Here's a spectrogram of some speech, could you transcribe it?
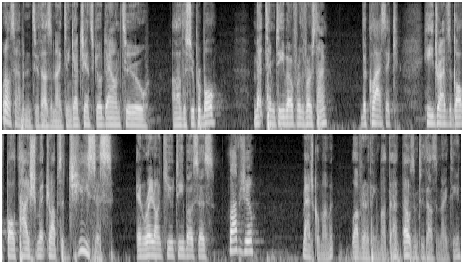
What else happened in 2019? Got a chance to go down to uh, the Super Bowl. Met Tim Tebow for the first time. The classic. He drives a golf ball. Ty Schmit drops a Jesus. And right on cue, Tebow says, Loves you. Magical moment. Loved everything about that. That was in 2019.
